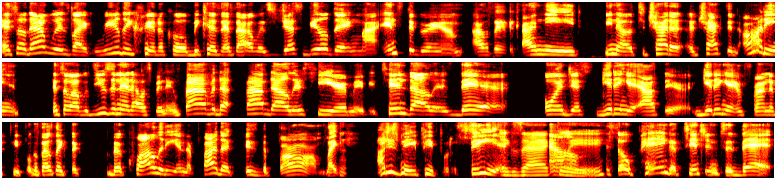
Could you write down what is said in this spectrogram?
And so that was like really critical because as I was just building my Instagram, I was like, I need, you know, to try to attract an audience. And so I was using it. I was spending five five dollars here, maybe ten dollars there on just getting it out there, getting it in front of people. Because I was like, the the quality in the product is the bomb. Like I just need people to see it. Exactly. Um, so paying attention to that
